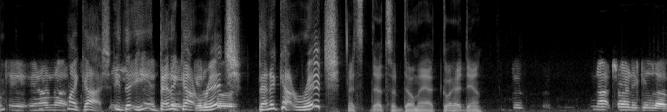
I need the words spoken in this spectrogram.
okay, and I'm not. My gosh. He, saying he- Bennet got get a rich? Bennet got rich? That's that's a dumb ad. Go ahead, Dan. the- not trying to get a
